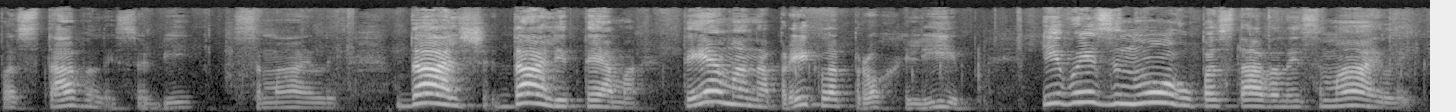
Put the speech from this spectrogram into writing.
поставили собі смайлик. Далі, далі тема. Тема, наприклад, про хліб. І ви знову поставили смайлик.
